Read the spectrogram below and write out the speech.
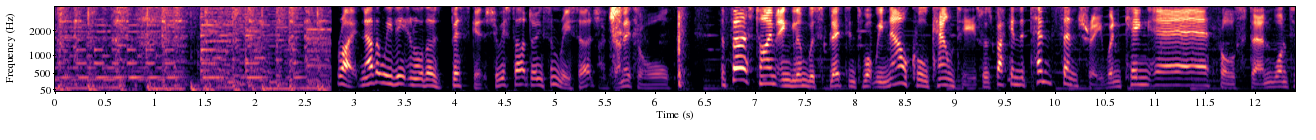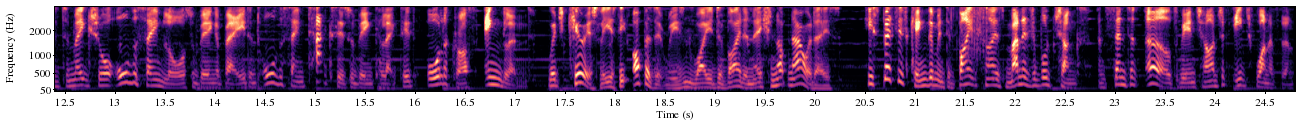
Right, now that we've eaten all those biscuits, should we start doing some research? I've done it all. The first time England was split into what we now call counties was back in the 10th century when King Aethelstan wanted to make sure all the same laws were being obeyed and all the same taxes were being collected all across England. Which, curiously, is the opposite reason why you divide a nation up nowadays. He split his kingdom into bite sized, manageable chunks and sent an earl to be in charge of each one of them.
